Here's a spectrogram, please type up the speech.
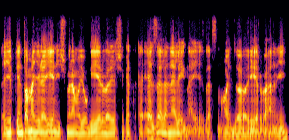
Egyébként amennyire én ismerem a jogi érveléseket, ezzel ellen elég nehéz lesz majd érvelni,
